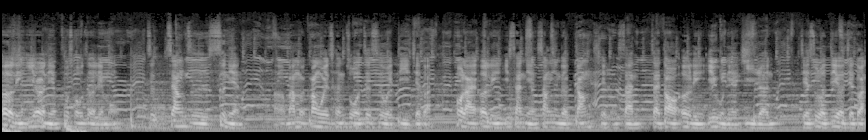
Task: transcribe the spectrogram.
二零一二年复仇者联盟，这这样子四年，呃，漫威漫威称作这次为第一阶段。后来二零一三年上映的钢铁人三，再到二零一五年蚁人，结束了第二阶段。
